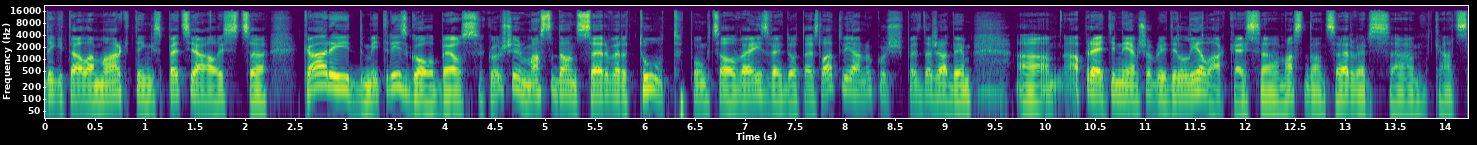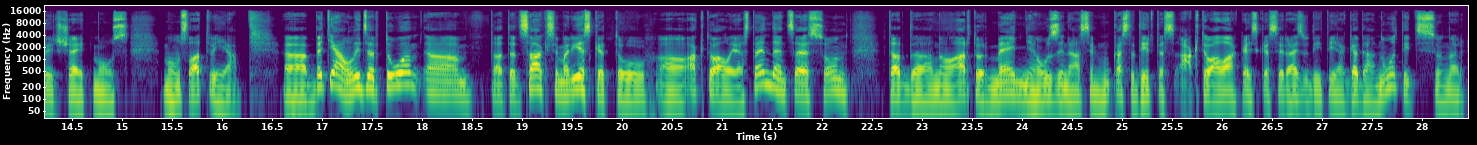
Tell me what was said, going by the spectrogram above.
digitālā mārketinga speciālists, kā arī Dmitrijs Golubevs, kurš ir Mastodon servera tūt.lv izveidotājs Latvijā, nu, kurš pēc dažādiem uh, aprēķiniem šobrīd ir lielākais uh, Mastodon servers, uh, kāds ir šeit mūs, mums Latvijā. Uh, bet jā, līdz ar to uh, tātad sāksim ar ieskatu uh, aktuālajās tendencēs, un tad uh, no Artura mēģina uzzināsim, nu, kas tad ir tas aktuālākais, kas ir aizvadītajā gadā noticis un ar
